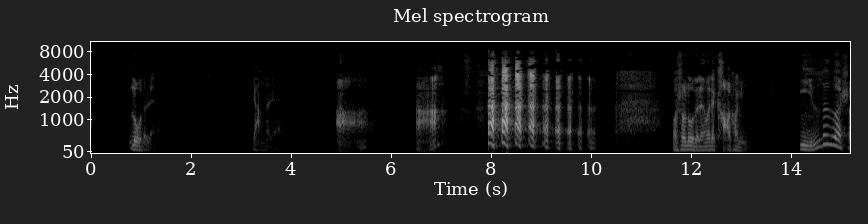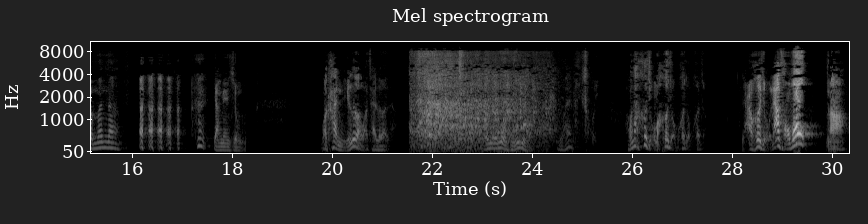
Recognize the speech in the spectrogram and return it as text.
陆的人，杨的人，啊啊，哈哈哈哈哈！我说陆的人，我得考考你，你乐什么呢？杨连兄。我看你乐，我才乐的。我也没主意，我也没主意。哦，那喝酒吧，喝酒吧，喝酒，喝酒。俩人喝酒，俩草包啊，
